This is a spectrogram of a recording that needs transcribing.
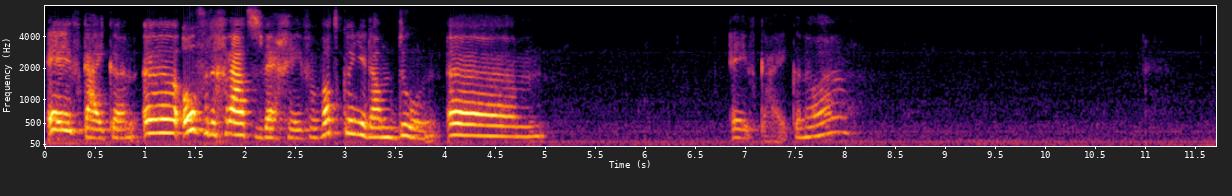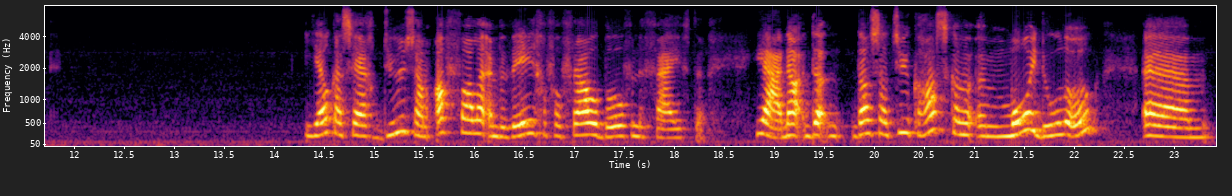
Even kijken. Uh, over de gratis weggeven. Wat kun je dan doen? Uh, even kijken hoor. Jelka zegt duurzaam afvallen en bewegen voor vrouwen boven de 50. Ja, nou, dat, is natuurlijk hartstikke een mooi doel ook. Um,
